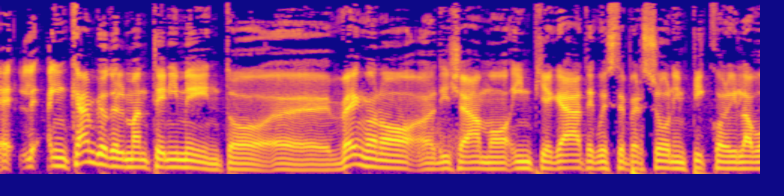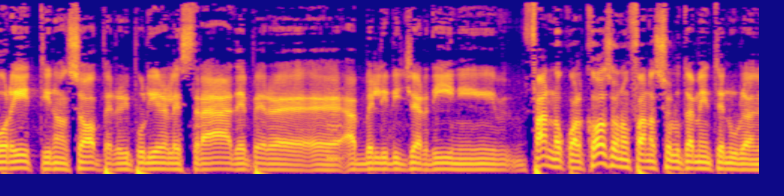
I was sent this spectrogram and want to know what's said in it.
Eh, in cambio del mantenimento eh, vengono eh, diciamo, impiegate queste persone in piccoli lavoretti, non so, per ripulire le strade, per eh, abbellire i giardini, fanno qualcosa o non fanno assolutamente nulla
